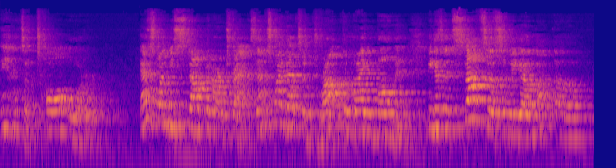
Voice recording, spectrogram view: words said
Man, that's a tall order. That's why we stop in our tracks. That's why that's a drop the mic moment. Because it stops us and we go, uh oh.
